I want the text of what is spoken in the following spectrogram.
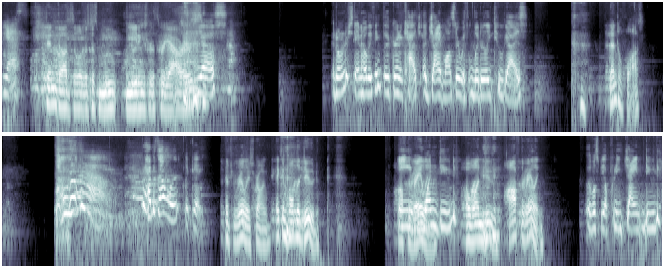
Yes. Shin Godzilla was just mo- meetings for three hours. Yes. I don't understand how they think they're going to catch a giant monster with literally two guys. Dental floss. Oh yeah. But how does that work? Okay. It's really strong. It can hold a dude. Off the A railing. one dude. A one dude. Off the railing. It must be a pretty giant dude.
